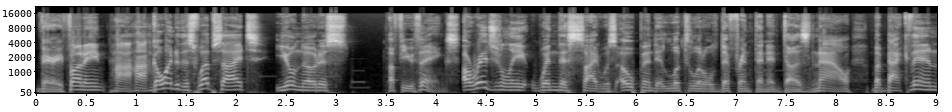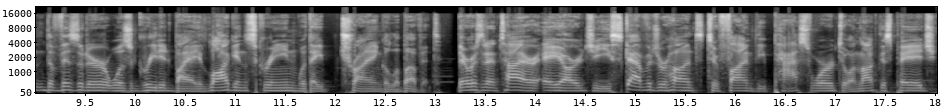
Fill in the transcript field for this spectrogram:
very funny. Haha. Go into this website, you'll notice a few things. Originally, when this site was opened, it looked a little different than it does now, but back then, the visitor was greeted by a login screen with a triangle above it. There was an entire ARG scavenger hunt to find the password to unlock this page,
